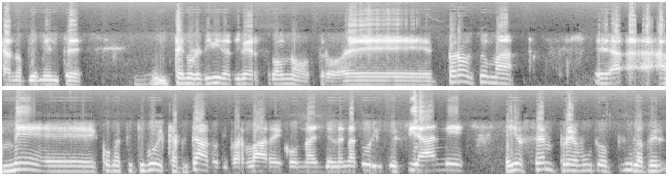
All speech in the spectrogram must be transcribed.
hanno ovviamente un tenore di vita diverso dal nostro. Eh, però insomma eh, a, a, me, eh, come a tutti voi, è capitato di parlare con gli allenatori in questi anni e io ho sempre avuto, per,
